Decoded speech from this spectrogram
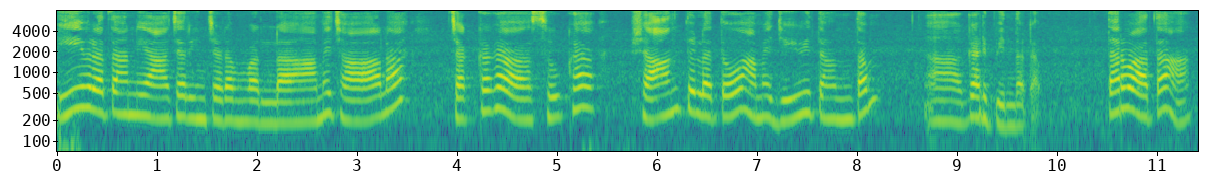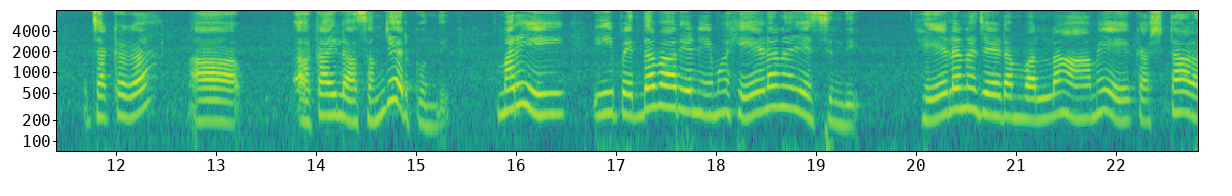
ఈ వ్రతాన్ని ఆచరించడం వల్ల ఆమె చాలా చక్కగా సుఖ శాంతులతో ఆమె జీవితాంతం గడిపిందట. తర్వాత చక్కగా కైలాసం చేరుకుంది. మరి ఈ పెద్దవార్యనేమో హేళన చేసింది. హేళన చేయడం వల్ల ఆమె కష్టాల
